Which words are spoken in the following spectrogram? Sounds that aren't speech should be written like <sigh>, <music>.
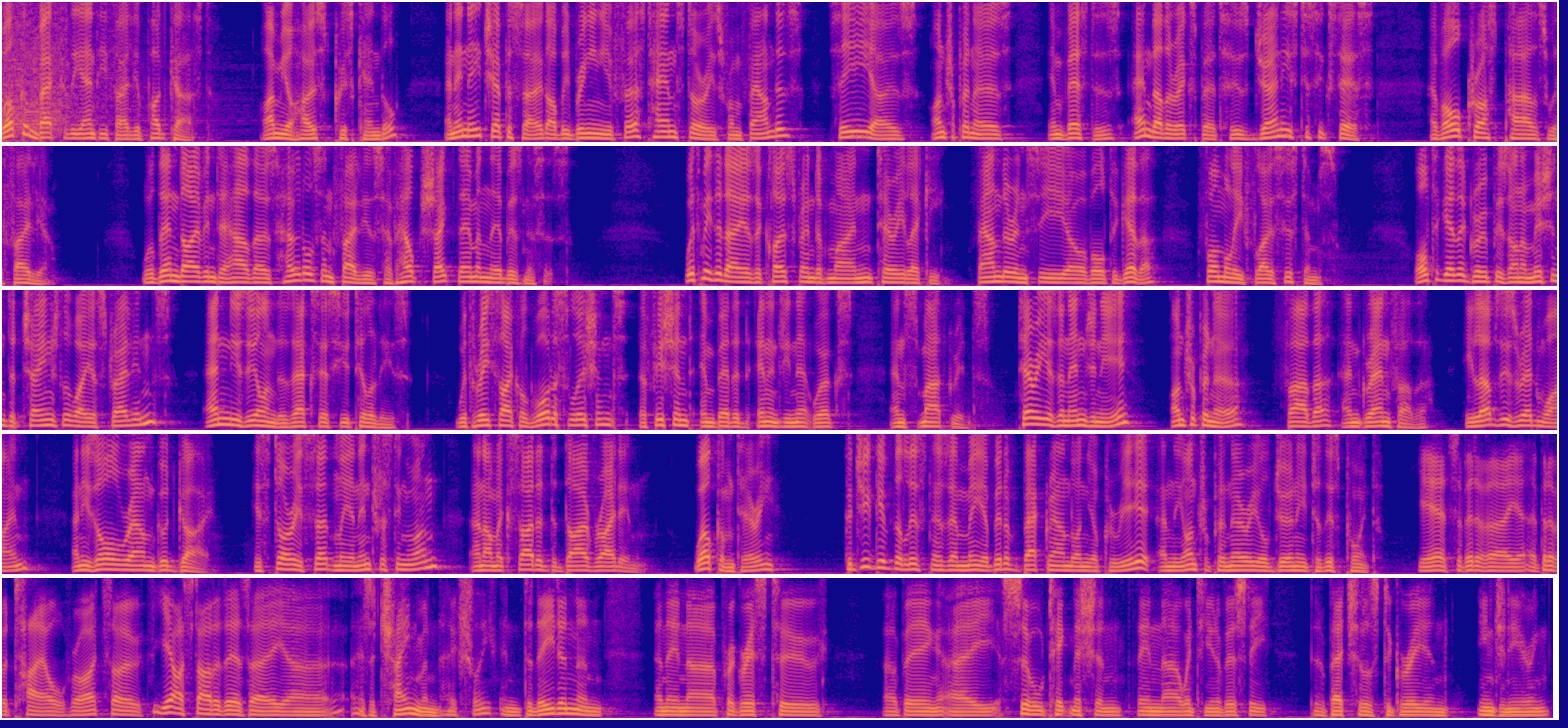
Welcome back to the Anti Failure Podcast. I'm your host, Chris Kendall, and in each episode, I'll be bringing you first hand stories from founders, CEOs, entrepreneurs, investors, and other experts whose journeys to success have all crossed paths with failure. We'll then dive into how those hurdles and failures have helped shape them and their businesses. With me today is a close friend of mine, Terry Leckie, founder and CEO of Altogether, formerly Flow Systems. Altogether Group is on a mission to change the way Australians and New Zealanders access utilities. With recycled water solutions, efficient embedded energy networks, and smart grids. Terry is an engineer, entrepreneur, father, and grandfather. He loves his red wine, and he's all round good guy. His story is certainly an interesting one, and I'm excited to dive right in. Welcome, Terry. Could you give the listeners and me a bit of background on your career and the entrepreneurial journey to this point? Yeah, it's a bit of a, a bit of a tale, right? So yeah, I started as a uh, as a chainman actually in Dunedin, and and then uh, progressed to uh, being a civil technician. Then uh, went to university, did a bachelor's degree in engineering,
